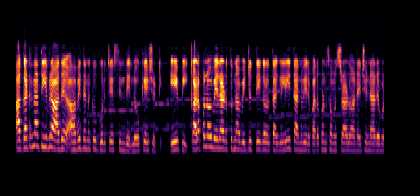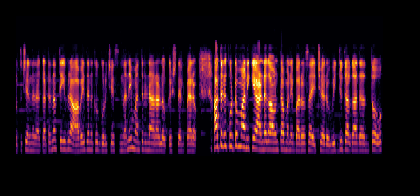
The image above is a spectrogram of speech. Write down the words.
ఆ ఘటన తీవ్ర ఆదే ఆవేదనకు గురిచేసింది లోకేష్ ఏపీ కడపలో వేలాడుతున్న విద్యుత్ తీగలు తగిలి తన్వీర్ పదకొండు సంవత్సరాలు అనే చిన్నారి మృతి చెందిన ఘటన తీవ్ర ఆవేదనకు గురిచేసిందని మంత్రి నారా లోకేష్ తెలిపారు. అతడి కుటుంబానికి అండగా ఉంటామని భరోసా ఇచ్చారు. విద్యుత్ అగాధంతో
